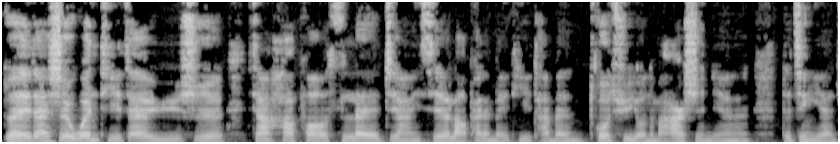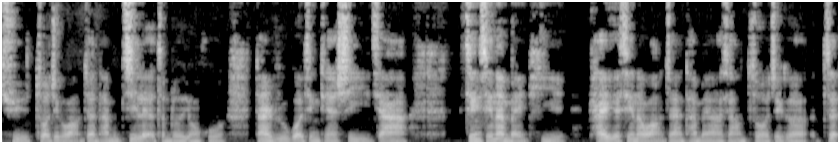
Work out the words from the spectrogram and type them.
对，但是问题在于是像 HuffPost、Slate 这样一些老牌的媒体，他们过去有那么二十年的经验去做这个网站，他们积累了这么多用户。但如果今天是一家新兴的媒体开一个新的网站，他们要想做这个，在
